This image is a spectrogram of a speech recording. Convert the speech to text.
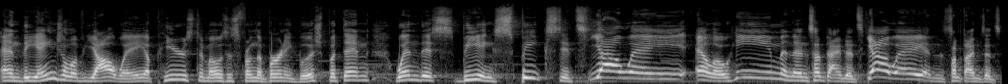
and the angel of Yahweh appears to Moses from the burning bush, but then when this being speaks, it's Yahweh, Elohim, and then sometimes it's Yahweh, and sometimes it's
